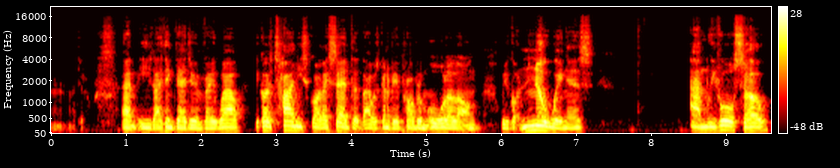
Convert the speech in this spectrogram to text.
I don't know. Um, he, I think they're doing very well. They've got a tiny squad. I said that that was going to be a problem all along. We've got no wingers, and we've also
